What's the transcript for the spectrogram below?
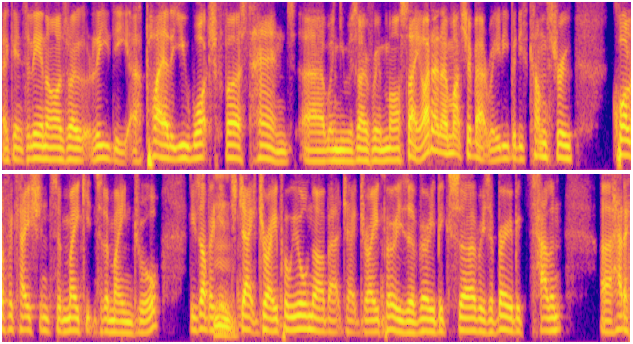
against Leandro Riedi, a player that you watched firsthand uh, when you was over in Marseille. I don't know much about Ridi, but he's come through qualification to make it to the main draw. He's up against mm. Jack Draper. We all know about Jack Draper. He's a very big server. He's a very big talent. Uh, had a,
